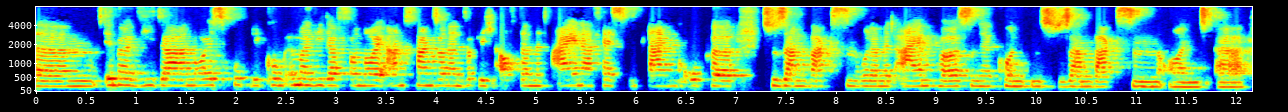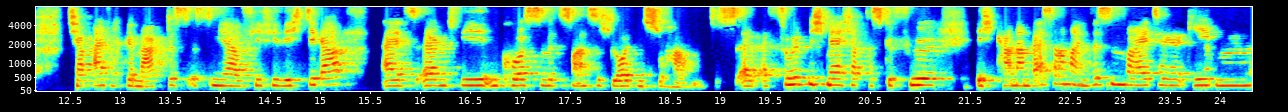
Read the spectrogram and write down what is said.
ähm, immer wieder neues Publikum, immer wieder von neu anfangen, sondern wirklich auch dann mit einer festen kleinen Gruppe zusammenwachsen oder mit einem Personal-Kunden zusammenwachsen. Und äh, ich habe einfach gemerkt, das ist mir viel, viel wichtiger, als irgendwie einen Kurs mit 20 Leuten zu haben. Das äh, erfüllt mich mehr. Ich habe das Gefühl, ich kann dann besser mein Wissen weitergeben.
